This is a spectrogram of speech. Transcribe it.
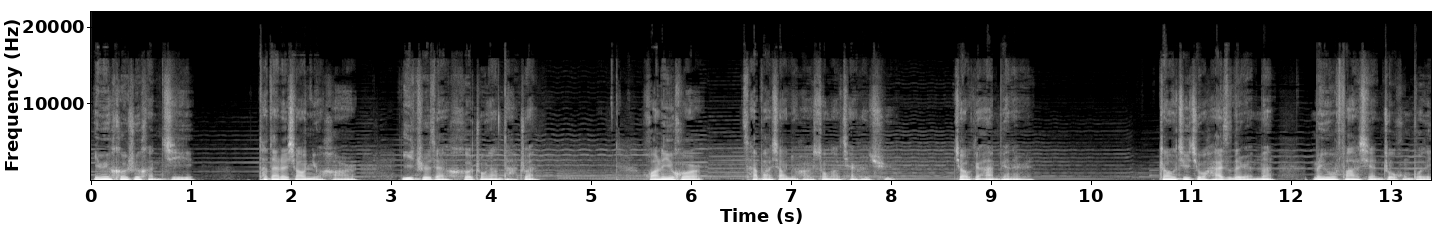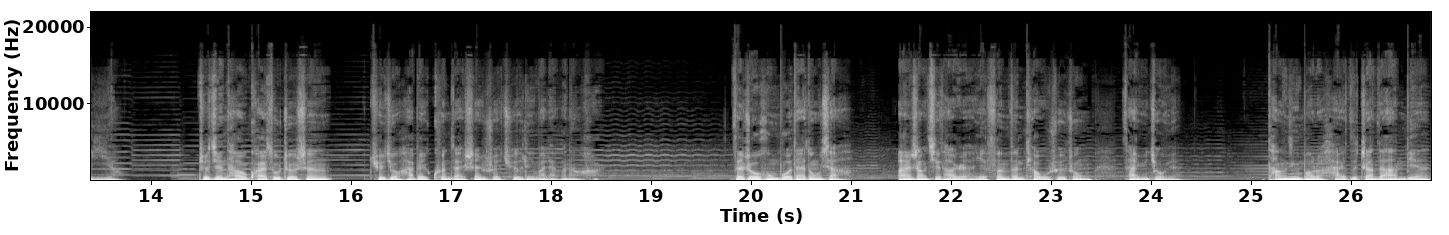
因为河水很急，他带着小女孩一直在河中央打转，缓了一会儿，才把小女孩送到浅水区，交给岸边的人。着急救孩子的人们没有发现周洪波的异样，只见他又快速折身却救还被困在深水区的另外两个男孩。在周洪博带动下，岸上其他人也纷纷跳入水中参与救援。唐静抱着孩子站在岸边，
